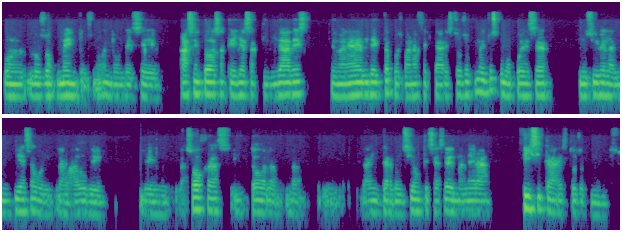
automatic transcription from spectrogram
con los documentos, ¿no? En donde se hacen todas aquellas actividades de manera directa pues van a afectar estos documentos como puede ser inclusive la limpieza o el lavado de, de las hojas y toda la, la, la, intervención que se hace de manera fisica a estos documentos.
